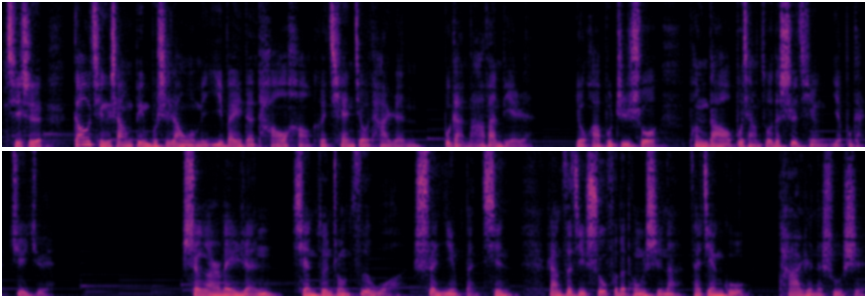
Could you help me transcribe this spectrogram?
其实，高情商并不是让我们一味的讨好和迁就他人，不敢麻烦别人，有话不直说，碰到不想做的事情也不敢拒绝。生而为人，先尊重自我，顺应本心，让自己舒服的同时呢，再兼顾他人的舒适。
